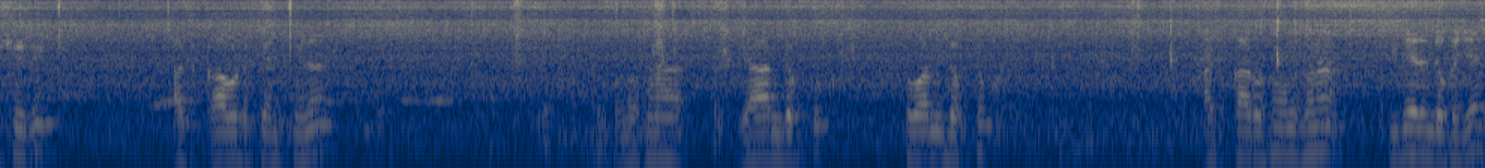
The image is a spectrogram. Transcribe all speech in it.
pişirdik. Azıcık kavurduk kendi suyuna. Ondan sonra yağını döktük. Soğanı döktük. Azıcık kavrulsun ondan sonra biberini dökeceğiz.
